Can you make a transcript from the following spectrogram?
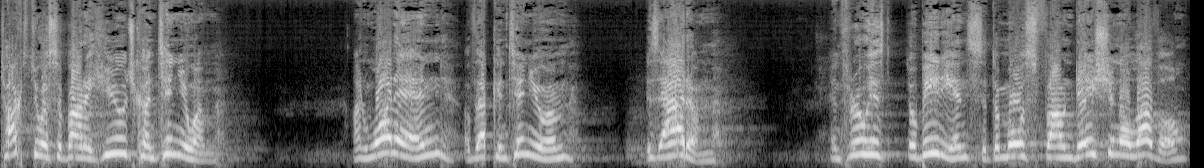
talks to us about a huge continuum. On one end of that continuum is Adam. And through his obedience at the most foundational level,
